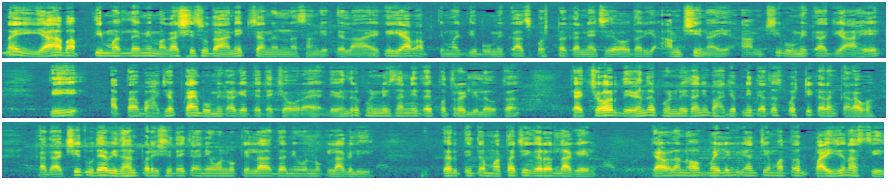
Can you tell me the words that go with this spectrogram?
नाही या बाबतीमधले मी मगाशी सुद्धा अनेक चॅनलना सांगितलेलं आहे की या बाबतीमधली भूमिका स्पष्ट करण्याची जबाबदारी आमची नाही. आमची भूमिका जी आहे ती आता भाजप काय भूमिका घेते त्याच्यावर आहे? देवेंद्र फडणवीसांनी ते पत्र लिहिलं होतं. त्याच्यावर देवेंद्र फडणवीस आणि भाजपने त्याचं स्पष्टीकरण करावं. कदाचित उद्या विधान परिषदेच्या निवडणुकीला जर निवडणूक लागली तर तिथं मताची गरज लागेल. त्यावेळेला नवाब मलिक यांची मतं पाहिजे नसतील.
